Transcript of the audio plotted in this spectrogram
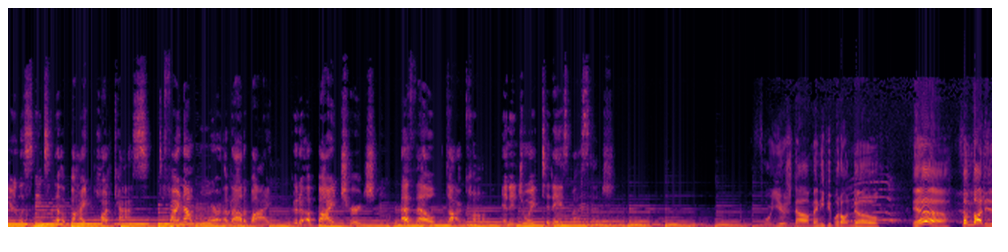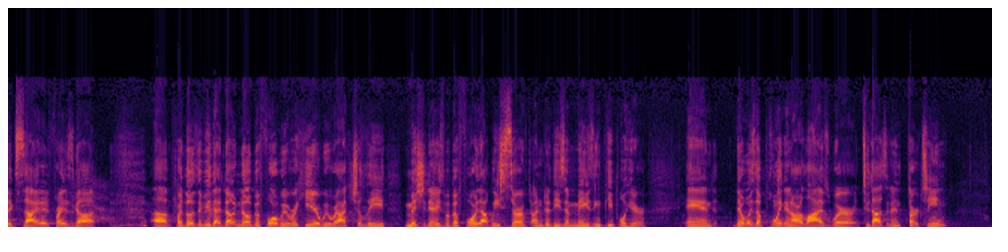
you're listening to the Abide podcast. To find out more about Abide, go to abidechurchfl.com and enjoy today's message. Four years now, many people don't know. Yeah, somebody's excited. Praise God. Um, for those of you that don't know, before we were here, we were actually missionaries, but before that, we served under these amazing people here. And there was a point in our lives where 2013,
